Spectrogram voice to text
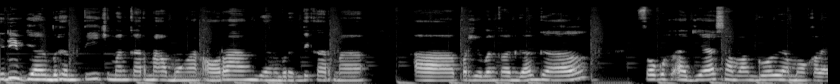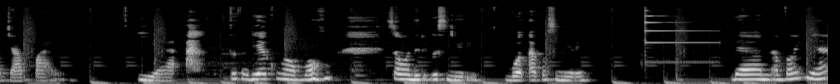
Jadi jangan berhenti cuman karena omongan orang, jangan berhenti karena uh, percobaan kalian gagal. Fokus aja sama goal yang mau kalian capai. Iya itu tadi aku ngomong sama diriku sendiri buat aku sendiri. Dan apa lagi ya?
